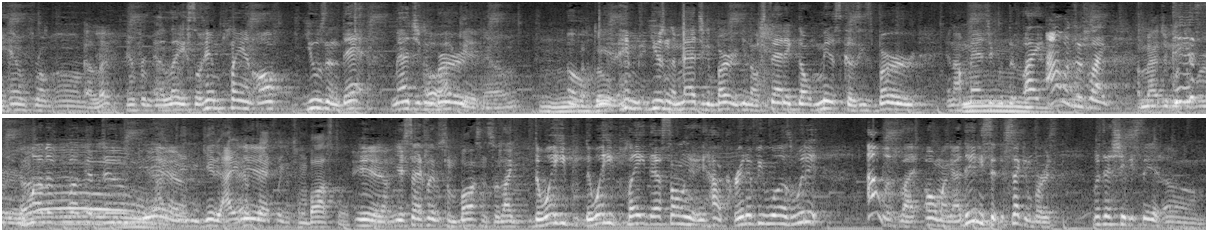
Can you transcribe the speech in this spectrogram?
And him from um, LA. him from LA. So him playing off using that Magic and Oh, I Bird. get it now. Oh yeah, him using the Magic and Bird. You know, Statik don't miss because he's Bird and I'm Magic with the like. I was just like, A Magic with the this Bird. motherfucker dude. Yeah. I Yeah. didn't get it. I didn't know Yeah. Statik was from Boston. Yeah, your sax was from Boston. So like the way he the way he played that song and how creative he was with it, I was like, oh my god. Then he said the second verse. What's that shit he said? Um,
